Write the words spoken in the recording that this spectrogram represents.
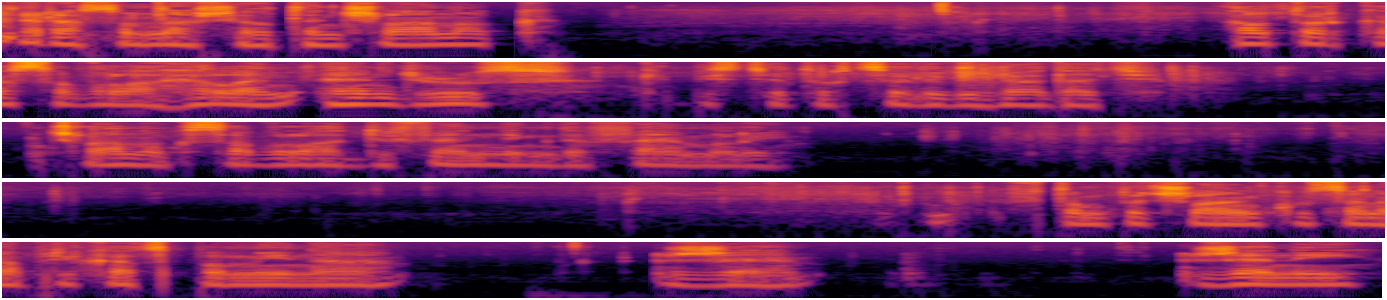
Teraz som našiel ten článok. Autorka sa volá Helen Andrews, keby ste to chceli vyhľadať. Článok sa volá Defending the Family. V tomto článku sa napríklad spomína, že ženy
